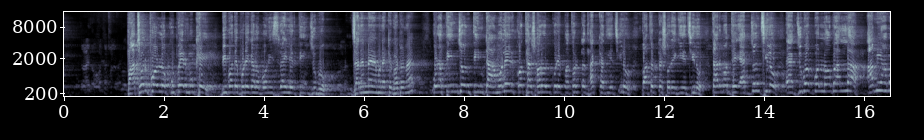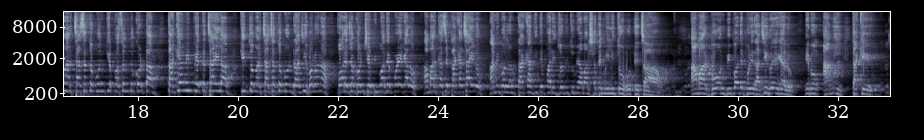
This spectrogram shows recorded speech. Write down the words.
পাথর পড়ল কূপের মুখে, বিপদে পড়ে গেল বন ইসরায়েলের তিন যুবক। জানেন না এমন একটা ঘটনা? ওরা তিনজন তিনটা আমলের কথা স্মরণ করে পাথরটা ধাক্কা দিয়েছিল, পাথরটা সরে গিয়েছিল। তার মধ্যে একজন ছিল, এক যুবক বলল, "ওগো আল্লাহ, আমি আমার চাচাতো বোনকে পছন্দ করতাম, তাকে আমি পেতে চাইলাম, কিন্তু আমার চাচাতো বোন রাজি হলো না। পরে যখন সে বিপদে পড়ে গেল, আমার কাছে টাকা চাইলো। আমি বললাম, টাকা দিতে পারি যদি তুমি আমার সাথে মিলিত হতে চাও। আমার বোন বিপদে পড়ে রাজি হয়ে গেল এবং আমি তাকে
